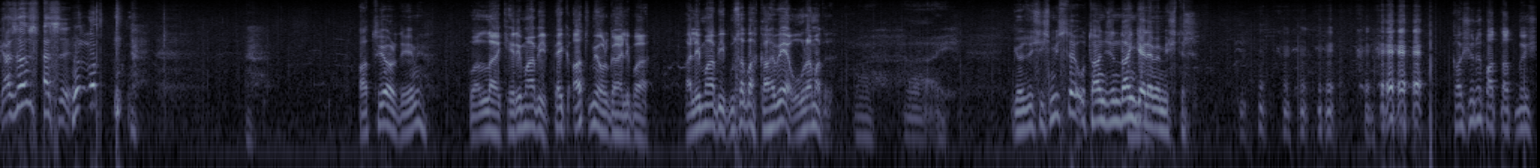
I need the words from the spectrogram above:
Gazoz nasıl? Atıyor değil mi? Vallahi Kerim abi pek atmıyor galiba. Halim abi bu sabah kahveye uğramadı. Gözü şişmişse utancından gelememiştir. Kaşını patlatmış,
